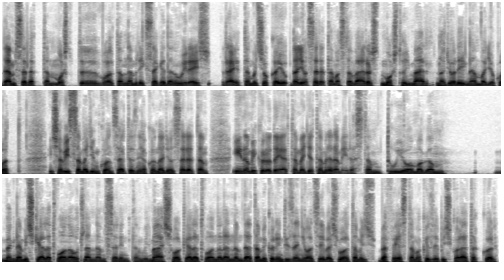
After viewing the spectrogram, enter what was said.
Nem szerettem. Most ö, voltam nemrég Szegeden újra, és rájöttem, hogy sokkal jobb. Nagyon szeretem azt a várost, most, hogy már nagyon rég nem vagyok ott, és ha visszamegyünk koncertezni, akkor nagyon szeretem. Én, amikor oda jártam egyetemre, nem éreztem túl jól magam, meg nem is kellett volna ott lennem szerintem, vagy máshol kellett volna lennem, de hát amikor én 18 éves voltam, és befejeztem a középiskolát, akkor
